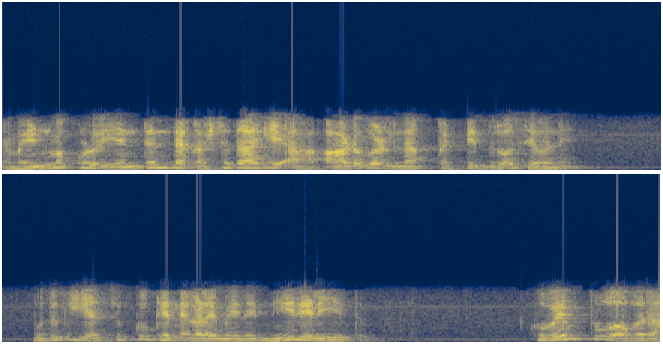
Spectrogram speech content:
ನಮ್ಮ ಹೆಣ್ಮಕ್ಕಳು ಎಂತೆಂಥ ಕಷ್ಟದಾಗಿ ಆ ಹಾಡುಗಳನ್ನ ಕಟ್ಟಿದ್ರೋ ಸೇವನೆ. ಮುದುಕಿಯ ಸುಕ್ಕು ಕೆನ್ನೆಗಳ ಮೇಲೆ ನೀರಿಳಿಯಿತು. ಕುವೆಂಪು ಅವರ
